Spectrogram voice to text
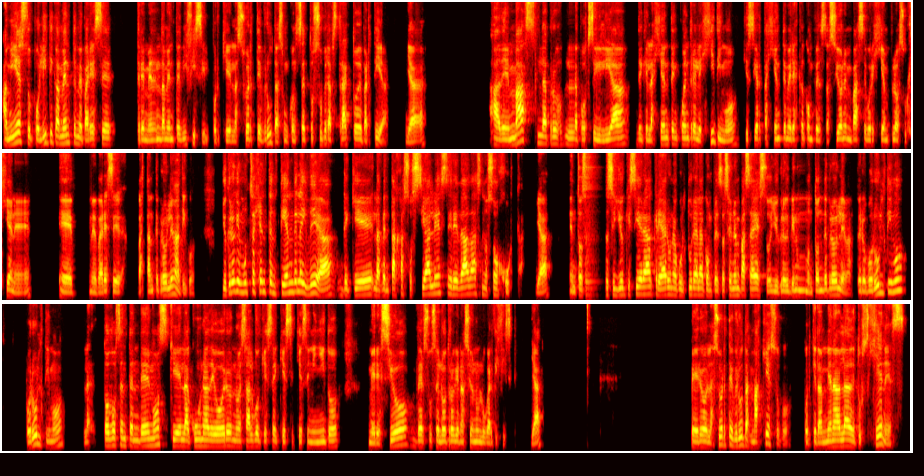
A mí eso políticamente me parece tremendamente difícil, porque la suerte bruta es un concepto súper abstracto de partida, ¿ya? Además, la, posibilidad de que la gente encuentre legítimo que cierta gente merezca compensación en base, por ejemplo, a sus genes, eh, me parece bastante problemático. Yo creo que mucha gente entiende la idea de que las ventajas sociales heredadas no son justas, ¿ya? Entonces, si yo quisiera crear una cultura de la compensación en base a eso, yo creo que tiene un montón de problemas. Pero por último, por último, todos entendemos que la cuna de oro no es algo que que ese niñito mereció versus el otro que nació en un lugar difícil, ¿ya? Pero la suerte bruta es más que eso, porque también habla de tus genes.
